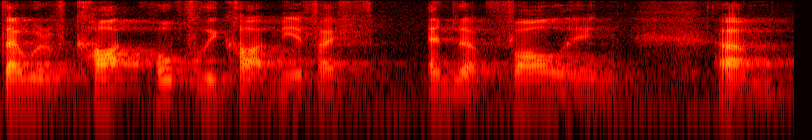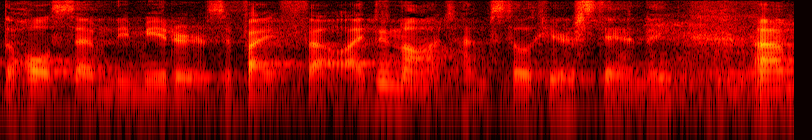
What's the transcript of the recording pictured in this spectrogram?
that would have caught, hopefully caught me if I ended up falling um, the whole 70 meters if I fell. I did not. I'm still here standing. Um,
